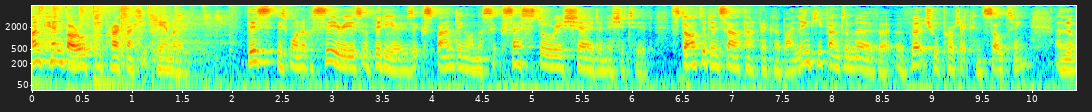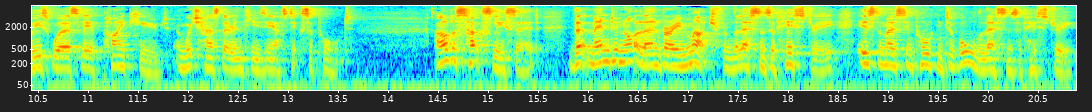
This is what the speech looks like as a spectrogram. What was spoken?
I'm Ken Burrell from Pragmatic PMO. This is one of a series of videos expanding on the Success Stories Shared initiative, started in South Africa by Linky van der Merwe of Virtual Project Consulting and Louise Worsley of PyCubed, and which has their enthusiastic support. Aldous Huxley said that men do not learn very much from the lessons of history is the most important of all the lessons of history.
